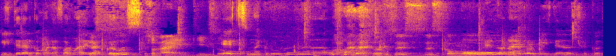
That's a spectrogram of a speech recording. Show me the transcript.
literal como la forma de la cruz. Es una X o. Es una cruz, una... No, eso es, es, como. Perdóname por mis dedos chuecos.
